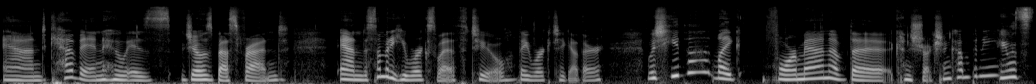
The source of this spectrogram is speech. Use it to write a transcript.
and Kevin, who is Joe's best friend, and somebody he works with too, they work together. Was he the like foreman of the construction company? He was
